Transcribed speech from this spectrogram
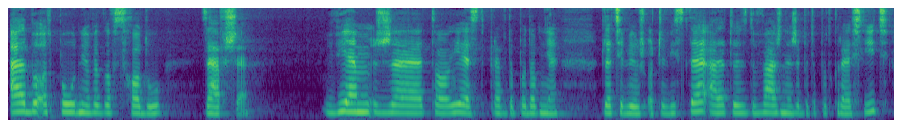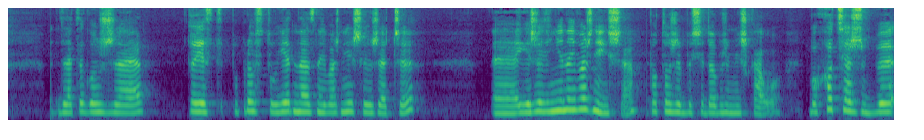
albo od południowego wschodu zawsze. Wiem, że to jest prawdopodobnie dla Ciebie już oczywiste, ale to jest ważne, żeby to podkreślić, dlatego że to jest po prostu jedna z najważniejszych rzeczy, e, jeżeli nie najważniejsza, po to, żeby się dobrze mieszkało. Bo chociażby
